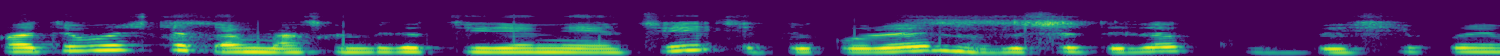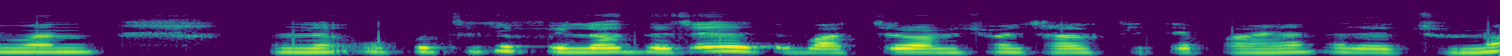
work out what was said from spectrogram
কাঁচামরিচটাকে আমি মাঝখান থেকে চিড়ে নিয়েছি। এতে করে নুডলসে দিলে খুব বেশি পরিমাণ মানে উপর থেকে ফেলেও দেওয়া যায়। যাতে বাচ্চারা অনেক সময় ঝাল খেতে পারে না তাদের জন্য।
